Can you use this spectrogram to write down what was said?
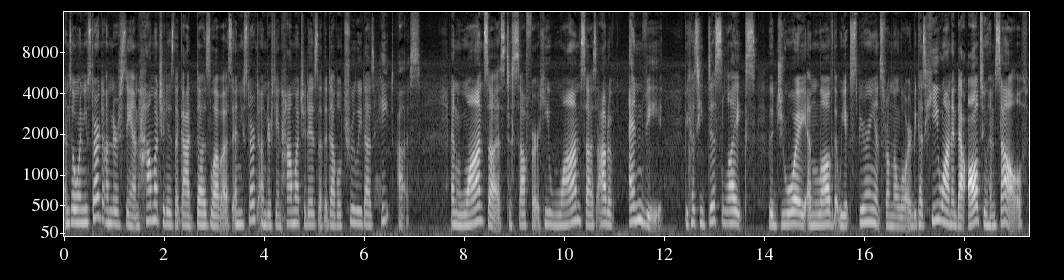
And so when you start to understand how much it is that God does love us, and you start to understand how much it is that the devil truly does hate us and wants us to suffer, he wants us out of envy because he dislikes the joy and love that we experience from the Lord because he wanted that all to himself.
